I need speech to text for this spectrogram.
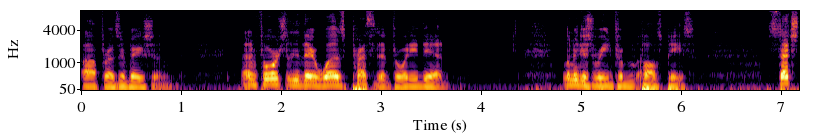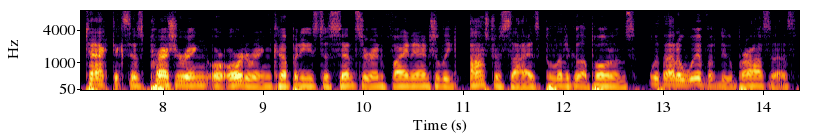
off reservation. Unfortunately, there was precedent for what he did. Let me just read from Paul's piece. Such tactics as pressuring or ordering companies to censor and financially ostracize political opponents without a whiff of due process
